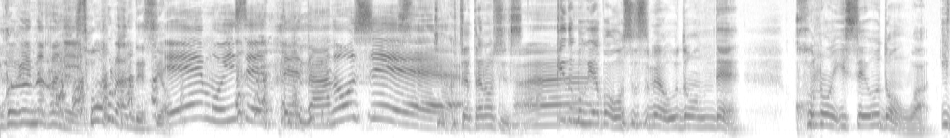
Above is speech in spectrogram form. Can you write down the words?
おかげの中に？そうなんですよ。えー、もう伊勢って楽しい。めちゃくちゃ楽しいです。けど僕やっぱおすすめはうどんでこの伊勢うどんは1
